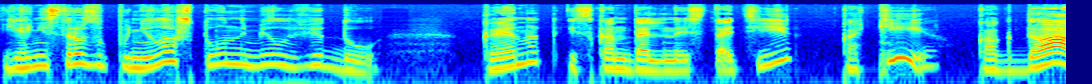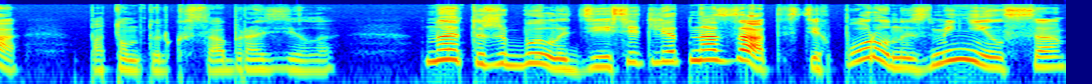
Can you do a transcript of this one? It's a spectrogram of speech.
Я не сразу поняла, что он имел в виду. Кеннет и скандальные статьи? Какие? Когда? Потом только сообразила. Но это же было 10 лет назад. С тех пор он изменился.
